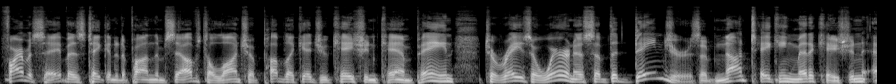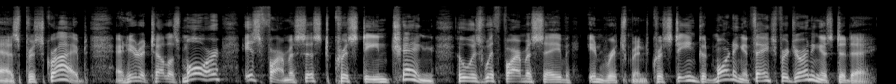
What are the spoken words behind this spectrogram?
PharmaSave has taken it upon themselves to launch a public education campaign to raise awareness of the dangers of not taking medication as prescribed. And here to tell us more is pharmacist Christine Cheng, who is with PharmaSave in Richmond. Christine, good morning and thanks for joining us today.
